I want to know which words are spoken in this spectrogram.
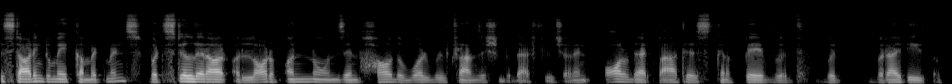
is starting to make commitments but still there are a lot of unknowns in how the world will transition to that future and all of that path is kind of paved with with variety of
